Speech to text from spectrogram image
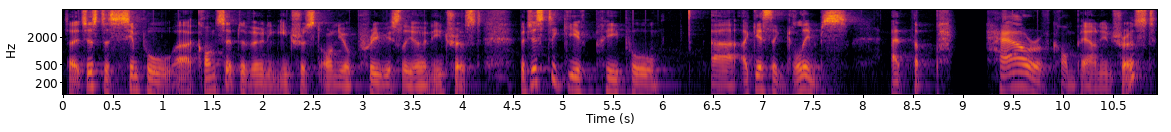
So it's just a simple uh, concept of earning interest on your previously earned interest. But just to give people, uh, I guess, a glimpse at the power of compound interest,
